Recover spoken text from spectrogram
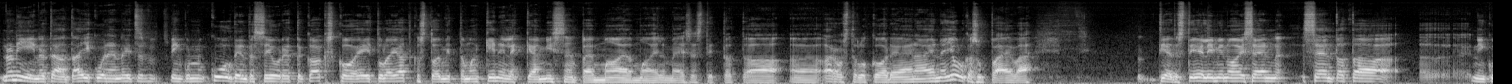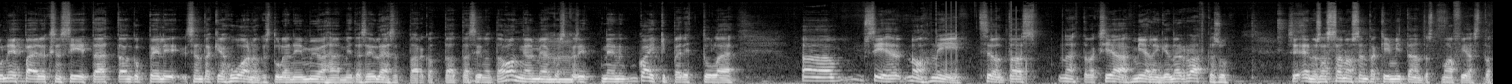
No niin, no tämä on tämä ikuinen, itse asiassa niin kuin kuultiin tässä juuri, että 2K ei tule jatkossa toimittamaan kenellekään missään päin maailmaa ilmeisesti tota, ää, arvostelukoodeja enää ennen julkaisupäivää. Tietysti eliminoi sen, sen tota, niin kuin epäilyksen siitä, että onko peli sen takia huono, kun se tulee niin myöhään, mitä se yleensä tarkoittaa, että siinä on ongelmia, mm. koska sitten kaikki pelit tulee. Ää, siihen, no niin, se on taas nähtäväksi jää. Mielenkiintoinen ratkaisu. En osaa sanoa sen takia mitään tuosta mafiasta,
